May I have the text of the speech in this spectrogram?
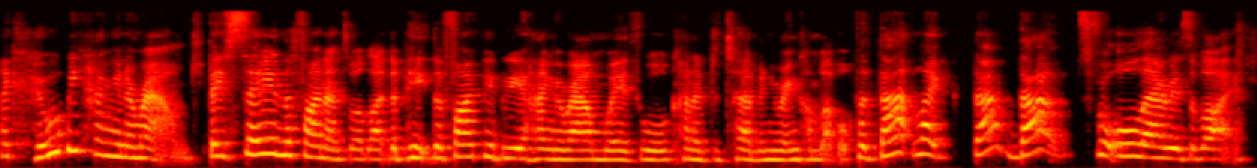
like who will be hanging around? They say in the finance world like the the five people you hang around with will kind of determine your income level. But that like that that's for all areas of life.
